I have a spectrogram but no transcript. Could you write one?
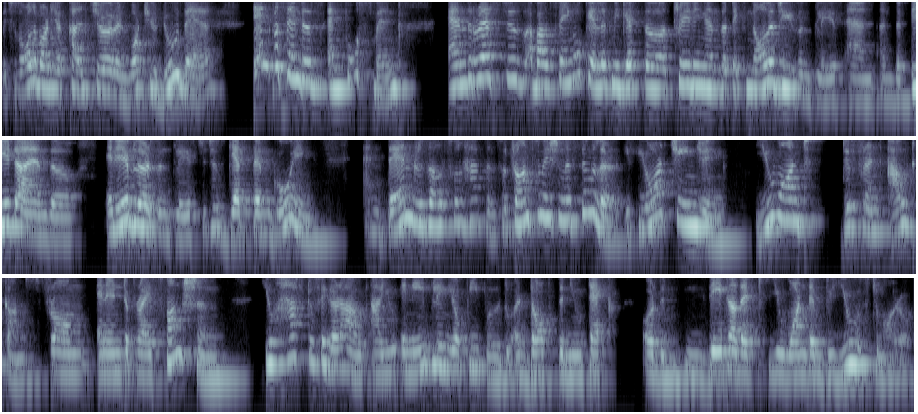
which is all about your culture and what you do there. 10% is enforcement. And the rest is about saying, okay, let me get the training and the technologies in place and, and the data and the enablers in place to just get them going. And then results will happen. So transformation is similar. If you're changing, you want different outcomes from an enterprise function, you have to figure out are you enabling your people to adopt the new tech or the data that you want them to use tomorrow?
